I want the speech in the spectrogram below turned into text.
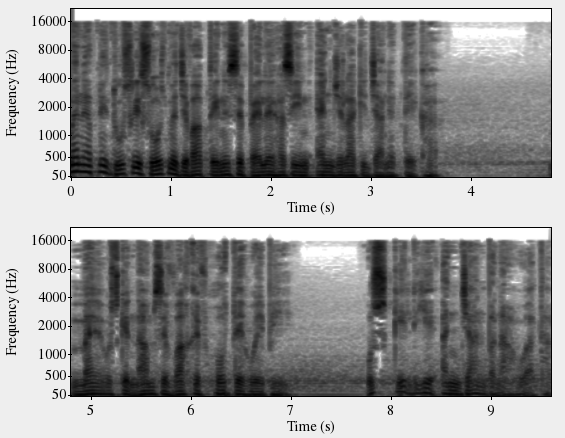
میں نے اپنی دوسری سوچ میں جواب دینے سے پہلے حسین اینجلا کی جانب دیکھا۔ میں اس کے نام سے واقف ہوتے ہوئے بھی اس کے لیے انجان بنا ہوا تھا۔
